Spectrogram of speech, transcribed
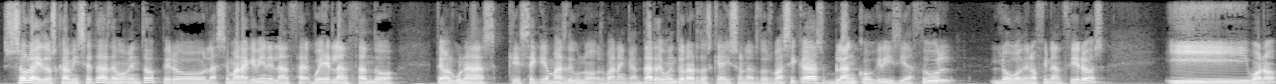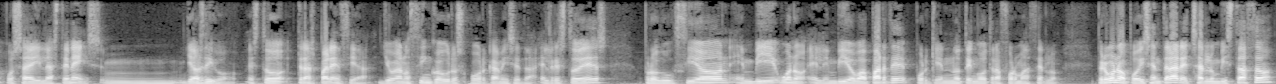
Solo hay dos camisetas de momento, pero la semana que viene voy a ir lanzando. Tengo algunas que sé que más de uno os van a encantar. De momento las dos que hay son las dos básicas, blanco, gris y azul, logo de no financieros. Y bueno, pues ahí las tenéis. Mm, ya os digo, esto, transparencia. Yo gano 5 euros por camiseta. El resto es producción, envío. Bueno, el envío va aparte porque no tengo otra forma de hacerlo. Pero bueno, podéis entrar, echarle un vistazo.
